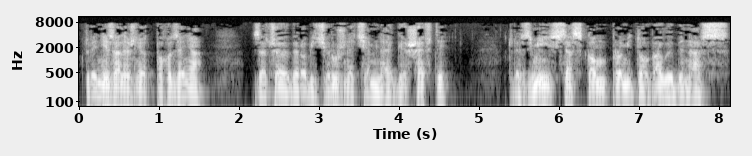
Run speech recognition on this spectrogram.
które niezależnie od pochodzenia zaczęłyby robić różne ciemne geszefty, które z miejsca skompromitowałyby nas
